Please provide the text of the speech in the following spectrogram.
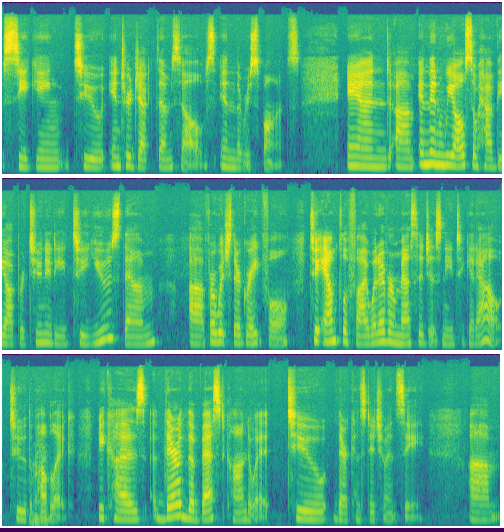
seeking to interject themselves in the response. And um, and then we also have the opportunity to use them uh, for which they're grateful to amplify whatever messages need to get out to the public. Because they're the best conduit to their constituency. Um,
